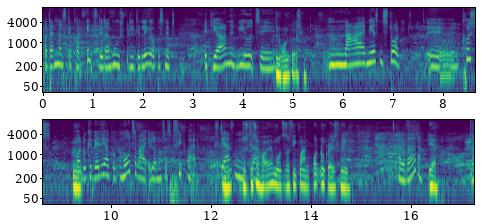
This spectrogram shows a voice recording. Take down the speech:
hvordan man skal komme ind til det der hus, fordi det ligger jo på sådan et, et hjørne lige ud til... En rundkørsel. Nej, mere sådan et stort øh, kryds, mm. hvor du kan vælge at gå på motorvej eller motortrafikvej. Så det er sådan... Du skal så... til højre motortrafikvejen rundt om Graceland. Har du været der? Ja, Nå.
